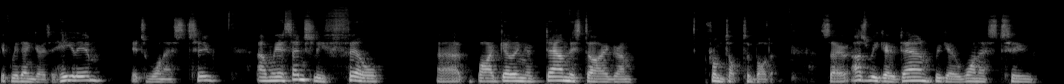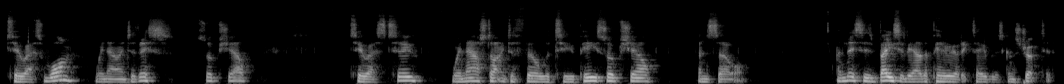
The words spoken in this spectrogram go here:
If we then go to helium, it's 1s2, and we essentially fill uh, by going down this diagram from top to bottom. So as we go down, we go 1s2, 2s1, we're now into this subshell, 2s2, we're now starting to fill the 2p subshell, and so on. And this is basically how the periodic table is constructed.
